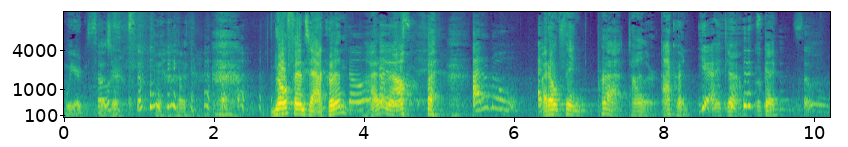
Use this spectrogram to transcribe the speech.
Weird. So, so no offense, Akron. No I don't know. I don't know. I don't think Pratt, Tyler, Akron. Yeah. Yeah. Okay. So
